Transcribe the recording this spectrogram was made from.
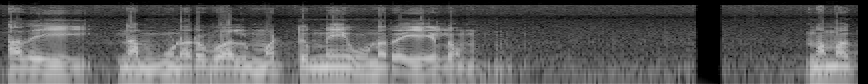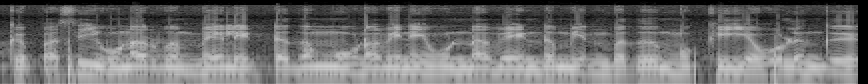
அதை நம் உணர்வால் மட்டுமே உணர இயலும். நமக்கு பசி உணர்வு மேலிட்டதும் உணவினை உண்ண வேண்டும் என்பது முக்கிய ஒழுங்கு.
